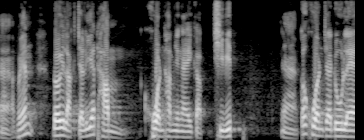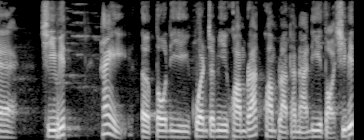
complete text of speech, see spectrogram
อ่าเพราะฉะนั้นโดยหลักจริยธรรม ควรทำยังไงกับชีวิตอ่าก็ควรจะดูแลชีวิตให้เติบโตดี ควรจะมีความรักความปรารถนาดีต่อชีวิต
